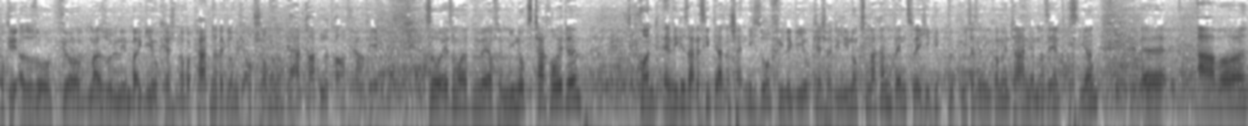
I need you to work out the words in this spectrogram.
Okay, also so für mal so nebenbei Geocachen, aber Karten hat er glaube ich auch schon, ne? Der hat Karten mit drauf, ja. Okay. So, jetzt nochmal sind wir auf dem Linux-Tag heute. Und äh, wie gesagt, es gibt ja anscheinend nicht so viele Geocacher, die Linux machen. Wenn es welche gibt, würde mich das in den Kommentaren ja mal sehr interessieren. Äh, aber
